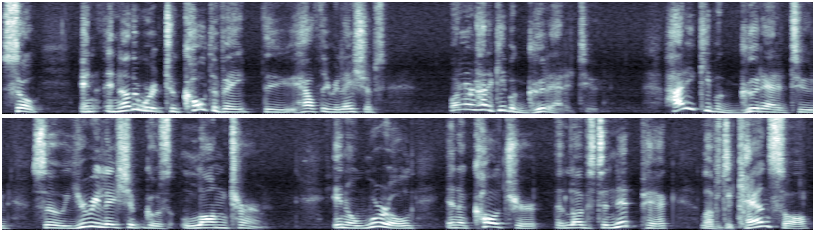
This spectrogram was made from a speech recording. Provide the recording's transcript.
So, in, in other words, to cultivate the healthy relationships, we want to learn how to keep a good attitude. How do you keep a good attitude so your relationship goes long term? In a world, in a culture that loves to nitpick, loves to cancel,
